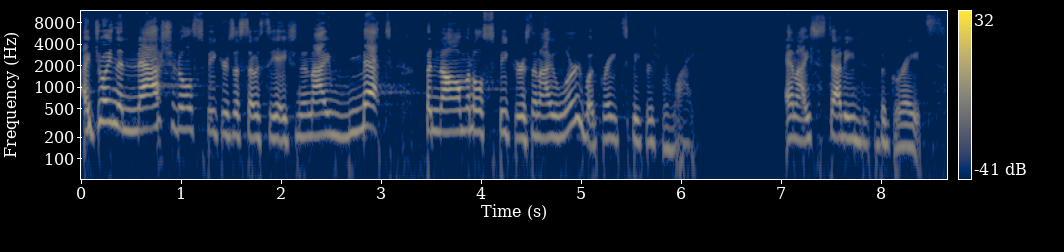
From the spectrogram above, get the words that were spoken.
I joined the National Speakers Association and I met phenomenal speakers and I learned what great speakers were like. And I studied the greats.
